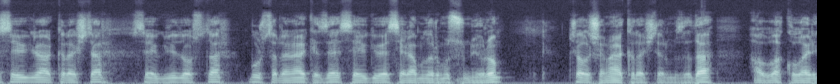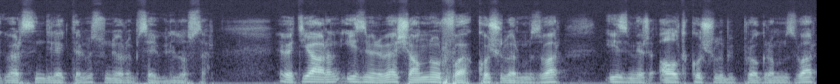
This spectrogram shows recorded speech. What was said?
sevgili arkadaşlar, sevgili dostlar. Bursa'dan herkese sevgi ve selamlarımı sunuyorum. Çalışan arkadaşlarımıza da Allah kolaylık versin dileklerimi sunuyorum sevgili dostlar. Evet yarın İzmir ve Şanlıurfa koşularımız var. İzmir 6 koşulu bir programımız var.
